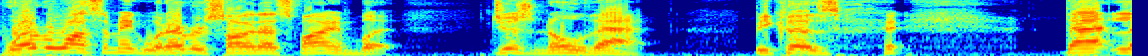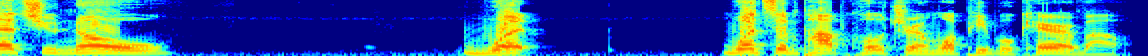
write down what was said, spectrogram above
whoever wants to make whatever song that's fine, but just know that because that lets you know what what's in pop culture and what people care about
